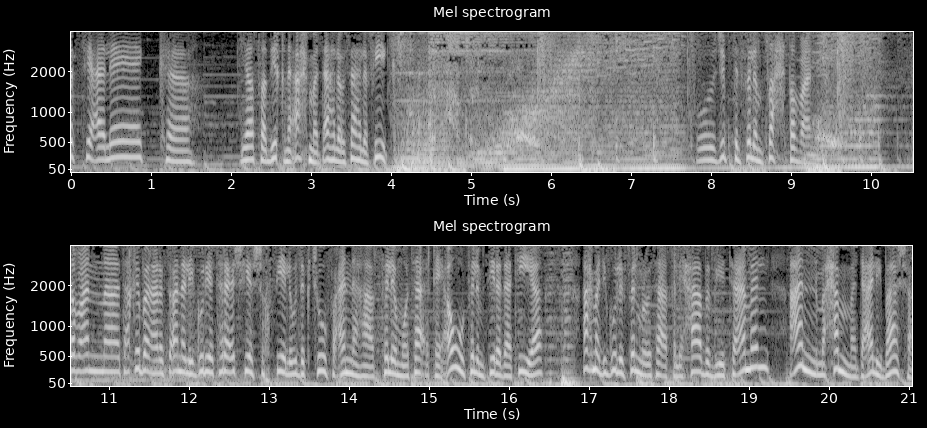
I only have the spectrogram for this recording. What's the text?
مسي عليك. يا صديقنا أحمد أهلا وسهلا فيك. وجبت الفيلم صح طبعا. طبعا تعقيبا على سؤالنا اللي يقول يا ترى إيش هي الشخصية اللي ودك تشوف عنها فيلم وثائقي أو فيلم سيرة ذاتية؟ أحمد يقول الفيلم الوثائقي اللي حابب يتعمل عن محمد علي باشا.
